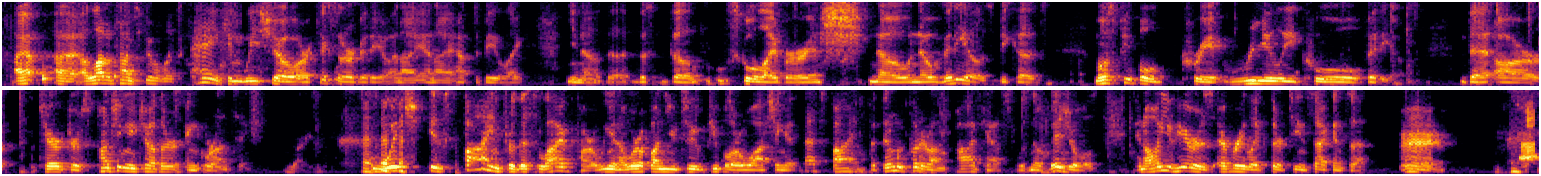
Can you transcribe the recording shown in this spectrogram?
I uh, a lot of times people are like, "Hey, can we show our Kickstarter video?" And I and I have to be like, you know, the the, the school librarian. Shh, no, no videos because most people create really cool videos that are characters punching each other and grunting. Right. which is fine for this live part. You know, we're up on YouTube, people are watching it. That's fine. But then we put it on a podcast with no visuals, and all you hear is every like 13 seconds a ah.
